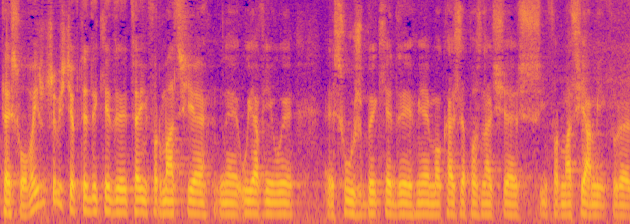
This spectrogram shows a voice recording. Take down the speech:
te słowa. I rzeczywiście wtedy, kiedy te informacje e, ujawniły e, służby, kiedy miałem okazję zapoznać się z informacjami, które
